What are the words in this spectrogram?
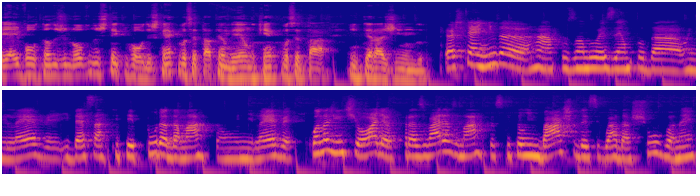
e aí voltando de novo nos stakeholders, quem é que você está atendendo, quem é que você está interagindo. Eu acho que ainda, Rafa, usando o exemplo da Unilever e dessa arquitetura da marca Unilever, quando a gente olha para as várias marcas que estão embaixo desse guarda-chuva, né,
